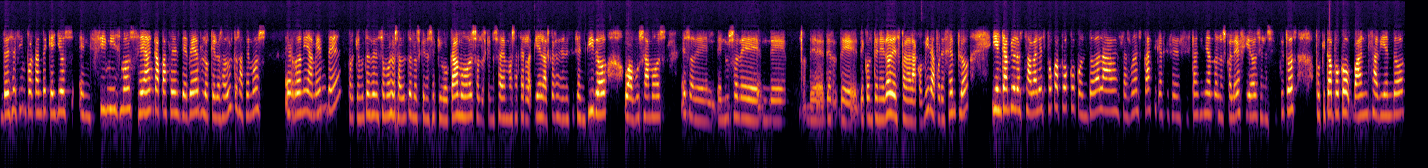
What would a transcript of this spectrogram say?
Entonces es importante que ellos en sí mismos sean capaces de ver lo que los adultos hacemos erróneamente, porque muchas veces somos los adultos los que nos equivocamos o los que no sabemos hacer bien las cosas en este sentido o abusamos eso del, uso de, de, contenedores para la comida, por ejemplo, y en cambio los chavales poco a poco con todas las, las, buenas prácticas que se les están enseñando en los colegios, en los institutos, poquito a poco van sabiendo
